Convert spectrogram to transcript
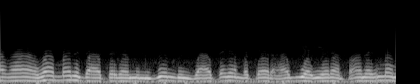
آغا ہوا من داتا گا من جن داتا گا بطور حدیہ یہ رہا پانا من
